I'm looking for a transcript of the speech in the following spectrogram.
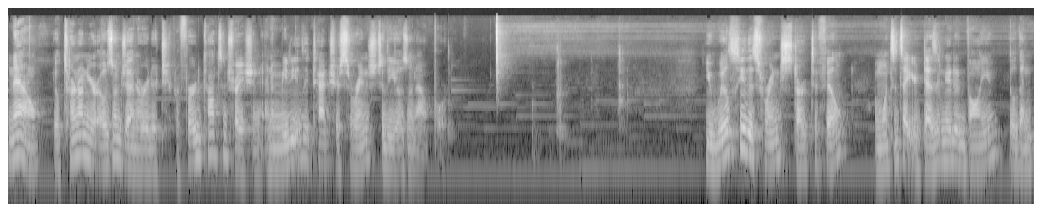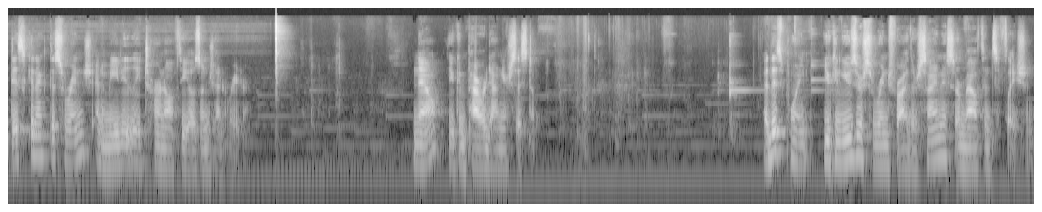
Now, you'll turn on your ozone generator to preferred concentration and immediately attach your syringe to the ozone out port. You will see the syringe start to fill, and once it's at your designated volume, you'll then disconnect the syringe and immediately turn off the ozone generator. Now, you can power down your system. At this point, you can use your syringe for either sinus or mouth insufflation.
